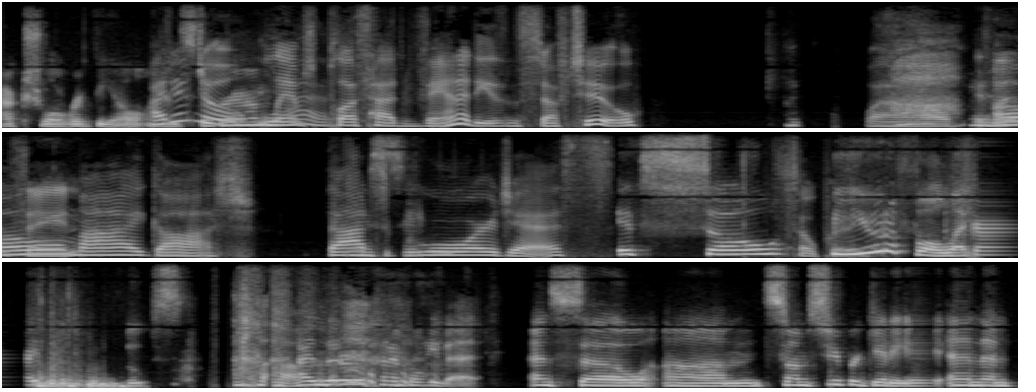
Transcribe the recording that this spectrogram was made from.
actual reveal. I didn't Instagram. know Lamps yes. Plus had vanities and stuff too. Wow. Isn't that oh insane? my gosh. That's gorgeous. It's so, so beautiful. Like I, I oops. I literally couldn't believe it. And so um so I'm super giddy. And then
